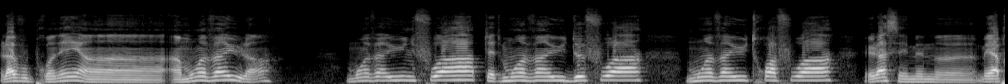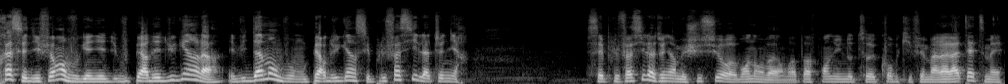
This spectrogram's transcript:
Là vous prenez un, un moins 20 U là hein. moins 20 U une fois peut-être moins 20 U deux fois moins 20 U trois fois et là, c'est même. Euh, mais après, c'est différent. Vous gagnez, vous perdez du gain là. Évidemment, on perd du gain. C'est plus facile à tenir. C'est plus facile à tenir, mais je suis sûr. Bon, non, on va, va pas prendre une autre courbe qui fait mal à la tête, mais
